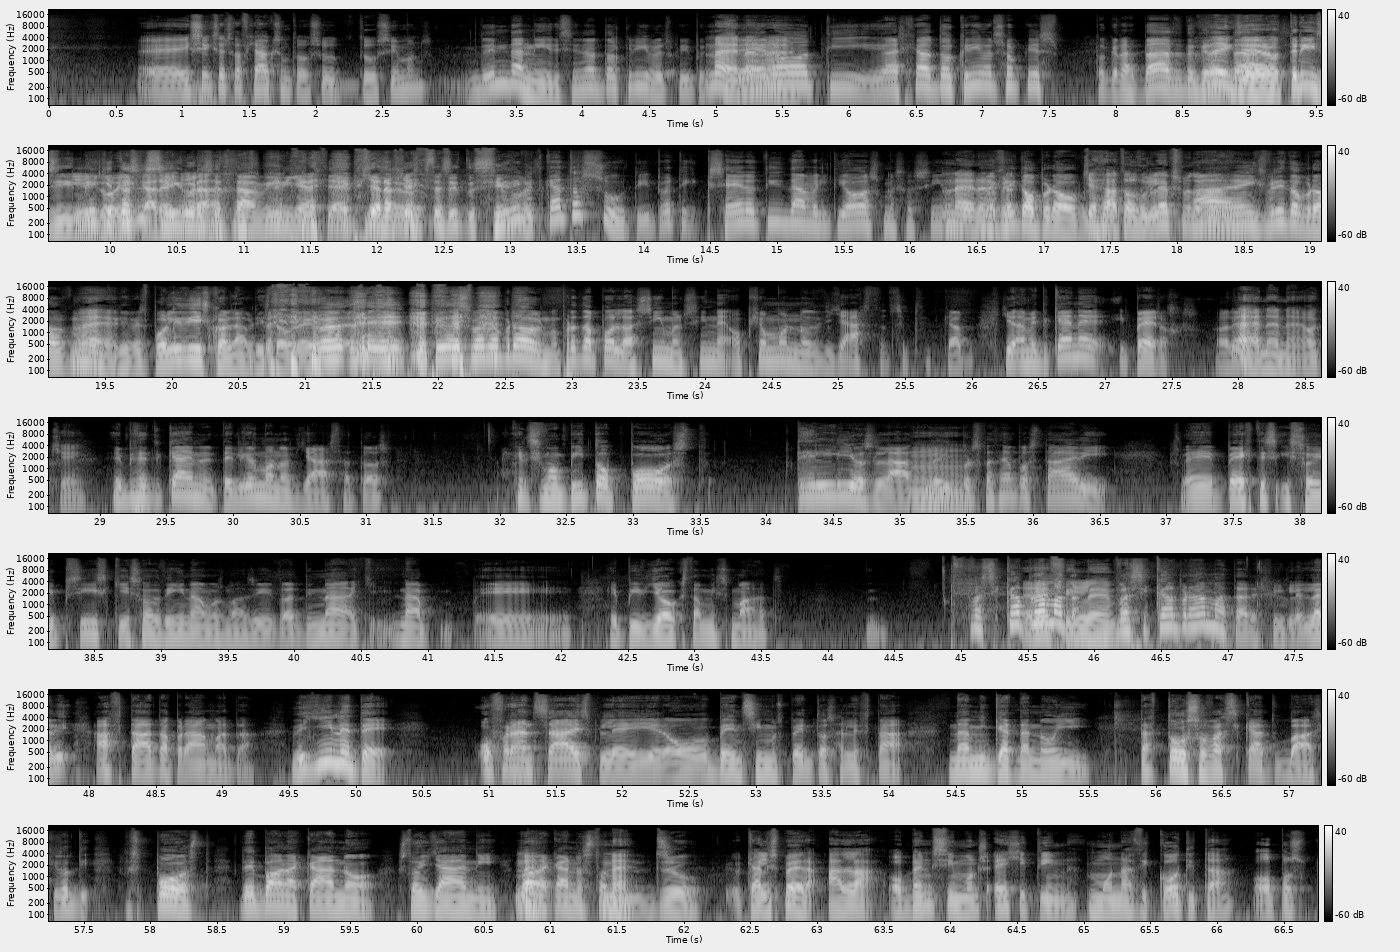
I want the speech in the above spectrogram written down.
Ε, οι Sixers θα φτιάξουν το shoot του Simmons. Δεν ήταν είδηση, είναι ο Doc Rivers που είπε. Ναι, ναι, Ξέρω ναι. ότι αρχικά ο Doc Rivers ο οποίος τον κρατάς, δεν τον κρατάς. Δεν ξέρω, τρίζει Είναι λίγο και η τόσο σίγουρος καρέκλα. ότι θα μείνει για να φτιάξει. Για το να shoot. φτιάξει το shoot του Δεν είπε Simmons. ότι κάνει το shoot. Είπε ότι ξέρω τι να βελτιώσουμε στο σύνολο. Ναι, ναι, Έχουμε ναι, βρει θα- το πρόβλημα. Και θα το δουλέψουμε το Α, πρόβλημα. ναι, έχεις βρει το πρόβλημα. Ναι. το Rivers. Πολύ δύσκολο να βρεις το πρόβλημα. Εγώ ε, θα σου πω το πρόβλημα. Πρώτα απ' όλα, ο Σίμον είναι ο πιο μονοδιάστατος επιθετικά. Και αμυντικά είναι υπέροχος. Ναι, ναι, ναι, οκ. Επιθετικά είναι τελείως μονοδιάστατος. Χρησιμοποιεί το post τελείως λάθος. Μμμ. Δηλαδή προσπαθεί να αποστάρει ε, παίχτες ισοϊψής και ισοδύναμος μαζί του αντί να, να ε, επιδιώξει τα mismatch. Βασικά Ρε πράγματα. φίλε. Βασικά πράγματα, ρε φίλε. Δηλαδή αυτά τα πράγματα. Δεν γίνεται ο franchise player, ο Ben Simmons παίρνει τόσα λεφτά, να μην κατανοεί τα τόσο βασικά του μπάσκετ. Ότι post δεν πάω να κάνω στο Γιάννη, πάω Ναι. να κάνω στον Ναι. Τζρου. Καλησπέρα. Αλλά ο Ben Simmons έχει την μοναδικότητα, όπως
